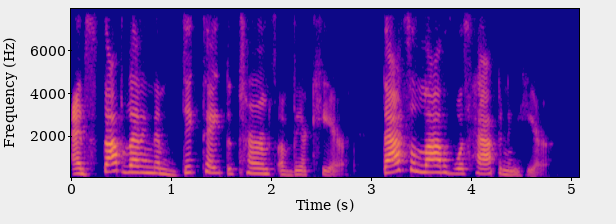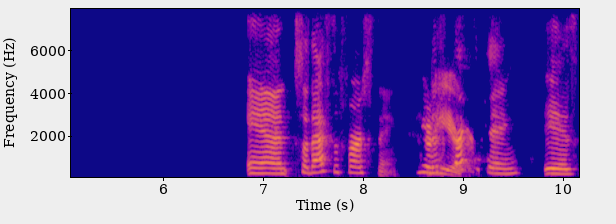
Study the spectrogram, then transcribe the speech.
and stop letting them dictate the terms of their care. That's a lot of what's happening here. And so that's the first thing. You're the here. second thing is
